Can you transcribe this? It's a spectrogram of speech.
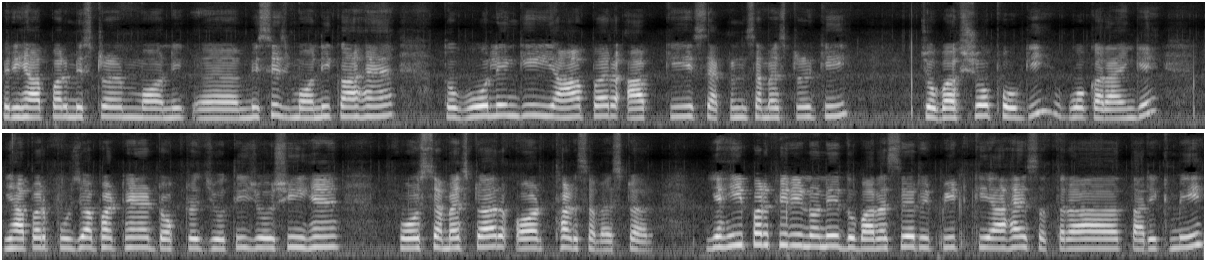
फिर यहाँ पर मिस्टर मोनिक मिसिज मोनिका हैं तो वो लेंगी यहाँ पर आपकी सेकंड सेमेस्टर की। जो वर्कशॉप होगी, वो कराएँगे। यहाँ पर पूजा भट्ट हैं डॉक्टर ज्योति जोशी हैं फोर्थ सेमेस्टर और थर्ड सेमेस्टर यहीं पर फिर इन्होंने दोबारा से रिपीट किया है सत्रह तारीख में।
